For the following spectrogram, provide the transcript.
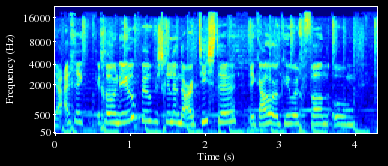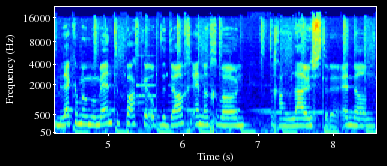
ja, eigenlijk gewoon heel veel verschillende artiesten. Ik hou er ook heel erg van om lekker mijn moment te pakken op de dag en dan gewoon te gaan luisteren. En dan,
